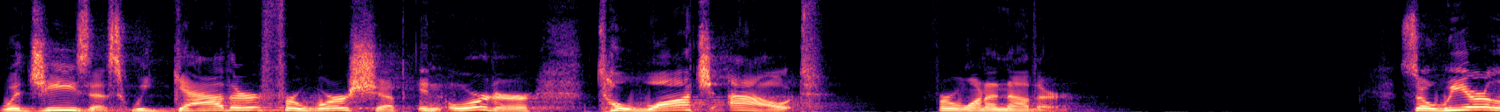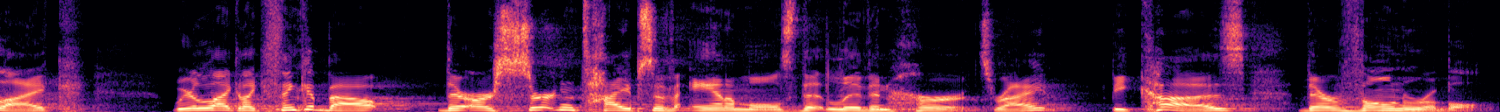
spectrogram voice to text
with Jesus. We gather for worship in order to watch out for one another. So we are like, we're like, like, think about there are certain types of animals that live in herds, right? Because they're vulnerable.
